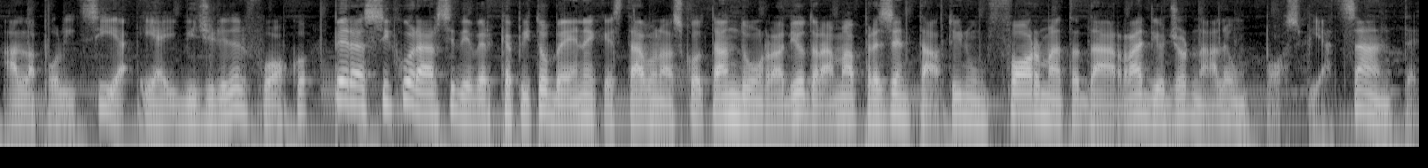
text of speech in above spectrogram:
alla polizia e ai vigili del fuoco per assicurarsi di aver capito bene che stavano ascoltando un radiodramma presentato in un format da radiogiornale un po' spiazzante.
